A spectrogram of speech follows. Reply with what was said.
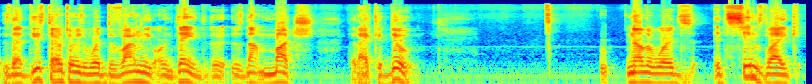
is that these territories were divinely ordained. There's not much that I could do. In other words, it seems like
